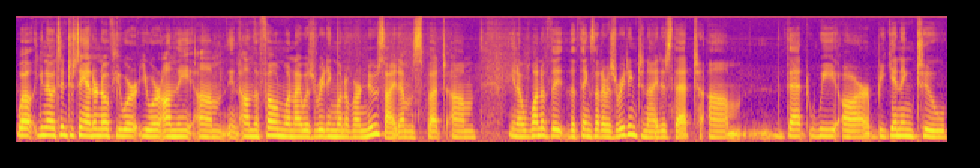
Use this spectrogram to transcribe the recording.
Well, you know, it's interesting. I don't know if you were you were on the um, in, on the phone when I was reading one of our news items, but um, you know, one of the, the things that I was reading tonight is that um, that we are beginning to.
